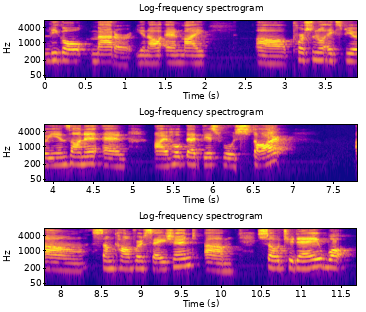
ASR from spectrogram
legal matter you know and my uh, personal experience on it. And i hope that this will start uh, some conversation. Um, so today what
